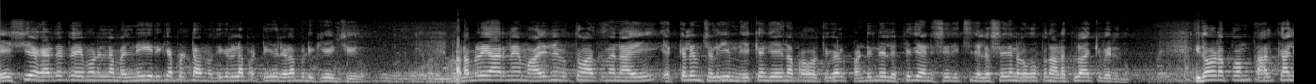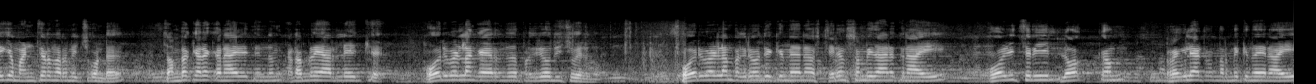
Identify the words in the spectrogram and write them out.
ദേശീയ ഹരിത ട്രൈബ്യൂണലിനെ മലിനീകരിക്കപ്പെട്ട നദികളുടെ പട്ടികയിൽ ഇടം പിടിക്കുകയും ചെയ്തു. കടമ്പ്രയാറിനെ മാലിന്യമുക്തമാക്കുന്നതിനായി എക്കലും ചെളിയും നീക്കം ചെയ്യുന്ന പ്രവർത്തികൾ ഫണ്ടിന്റെ ലഭ്യത അനുസരിച്ച് ജലസേചന വകുപ്പ് നടപ്പിലാക്കി വരുന്നു. ഇതോടൊപ്പം താൽക്കാലിക മൺചിറ നിർമ്മിച്ചുകൊണ്ട് ചമ്പക്കര കനാലിൽ നിന്നും കടമ്പ്രയാറിലേക്ക് ഓരുവെള്ളം കയറുന്നത് പ്രതിരോധിച്ചു വരുന്നു. ഓരുവെള്ളം പ്രതിരോധിക്കുന്നതിന് സ്ഥിരം സംവിധാനത്തിനായി കോഴിച്ചെറിയിൽ ലോക്കം റെഗുലേറ്റർ നിർമ്മിക്കുന്നതിനായി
